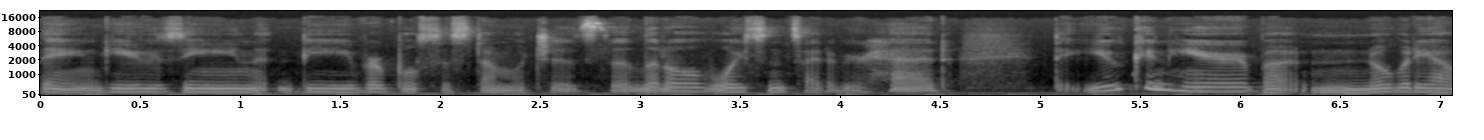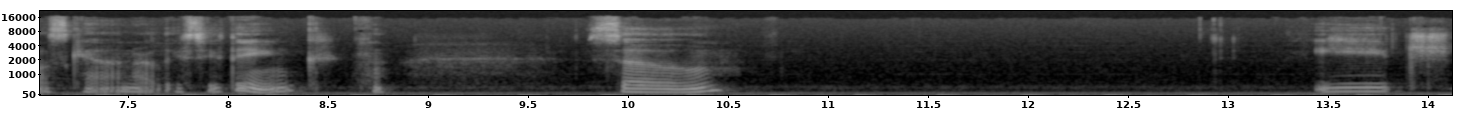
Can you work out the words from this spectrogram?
thing using the verbal system, which is the little voice inside of your head that you can hear, but nobody else can, or at least you think. so, each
